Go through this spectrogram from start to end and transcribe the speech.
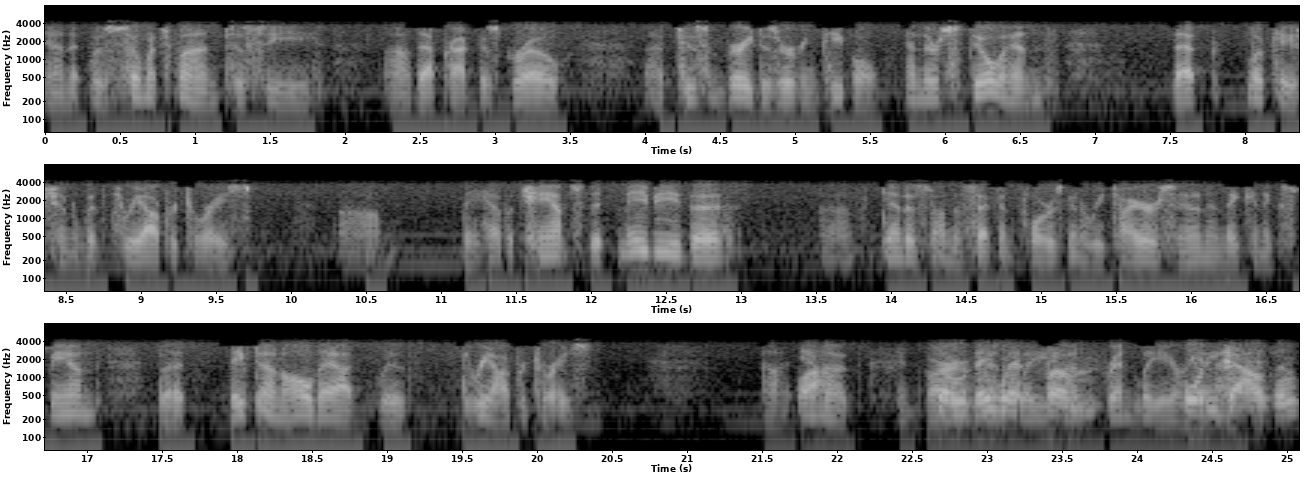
and it was so much fun to see uh, that practice grow uh, to some very deserving people, and they're still in that location with three operatories. Um, they have a chance that maybe the uh, dentist on the second floor is going to retire soon, and they can expand, but they've done all that with three operatories uh, wow. in a so they went from. Forty thousand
